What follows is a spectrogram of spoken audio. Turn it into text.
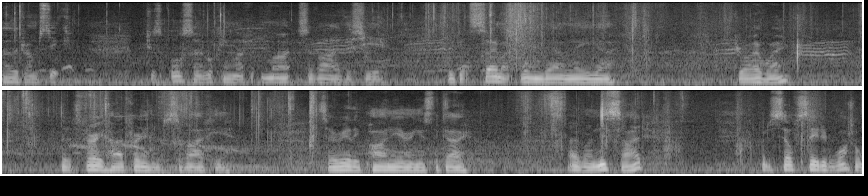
another drumstick, which is also looking like it might survive this year. We get so much wind down the uh, driveway that it's very hard for anything to survive here. So really pioneering as the go. Over on this side, got a self-seeded wattle,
